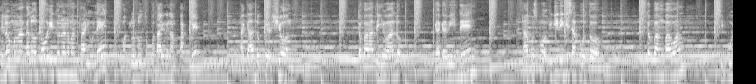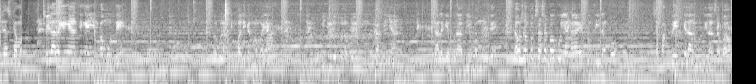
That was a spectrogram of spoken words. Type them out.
Hello mga kaloto, ito na naman tayo ulit. Magluluto po tayo ng pakbet. Tagalog version. Ito pa ating hiwalo. Gagamitin. Tapos po, iginigisa po to. Ito pa ang bawang, sibuyas, kama. So ilalagay natin ngayon yung kamuti. Bago natin balikan mamaya. Medyo na po yung karne niya. Lalagyan po natin yung kamuti. Tapos ang pagsasabaw po yan ay kunti lang po. Sa pakbet, kailangan kunti lang sabaw.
